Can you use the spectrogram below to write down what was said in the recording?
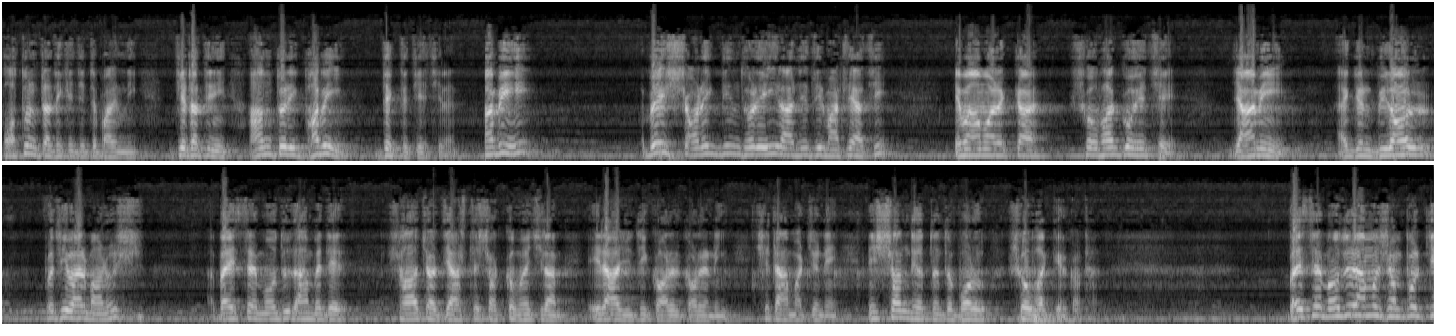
পতনটা দেখে যেতে পারেননি, যেটা তিনি আন্তরিকভাবেই দেখতে চেয়েছিলেন। আমি বেশ অনেক দিন ধরেই রাজনীতির মাঠে আছি। এবং আমার একটা সৌভাগ্য হয়েছে যে আমি একজন বিরল প্রতিভার মানুষ, ব্যারিস্টার মৌদুদ আহমেদের সাহচর্যে আসতে সক্ষম হয়েছিলাম। এই রাজনীতি করেন, করেনি, সেটা আমার জন্য নিঃসন্দেহে অত্যন্ত বড় সৌভাগ্যের কথা। ব্যারিস্টার মধুর আহমদ সম্পর্কে,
